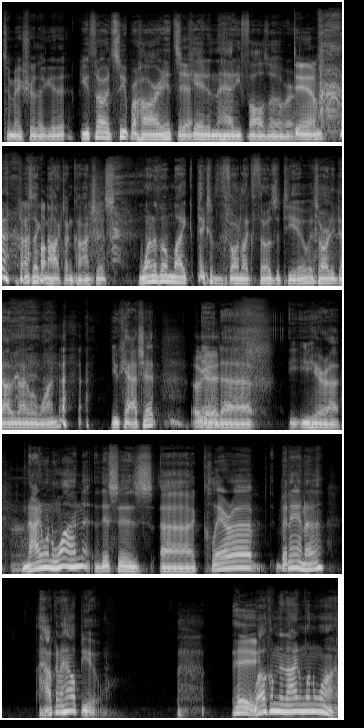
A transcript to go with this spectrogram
to make sure they get it. You throw it super hard, hits Yeah. a kid in the head, he falls over. Damn. He's like knocked unconscious. One of them like picks up the phone, and, like throws it to you. It's already dialing nine one one. You catch it, Okay. and uh, you hear uh, nine one one. This is uh, Clara Banana. How can I help you? hey, Welcome to nine one one,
